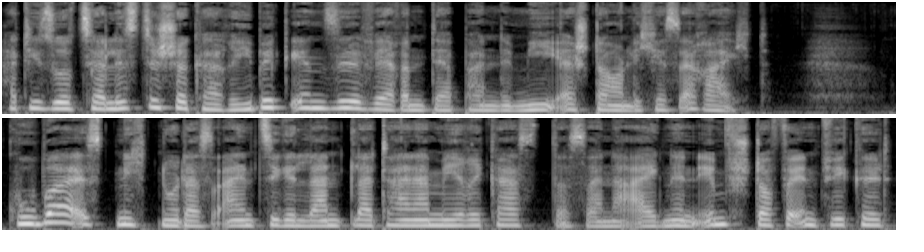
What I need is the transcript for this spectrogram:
hat die sozialistische Karibikinsel während der Pandemie Erstaunliches erreicht. Kuba ist nicht nur das einzige Land Lateinamerikas, das seine eigenen Impfstoffe entwickelt,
